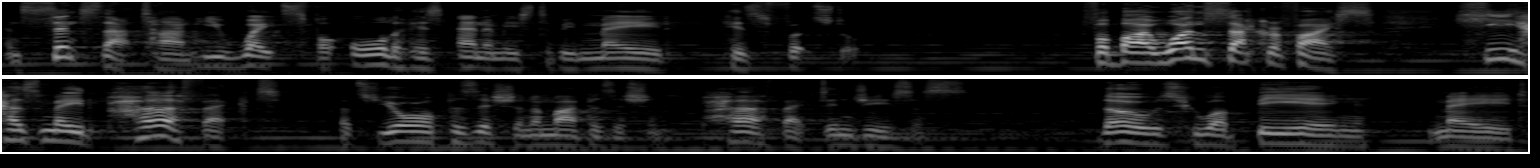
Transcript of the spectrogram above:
and since that time, he waits for all of his enemies to be made his footstool. For by one sacrifice, he has made perfect, that's your position and my position, perfect in Jesus, those who are being made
